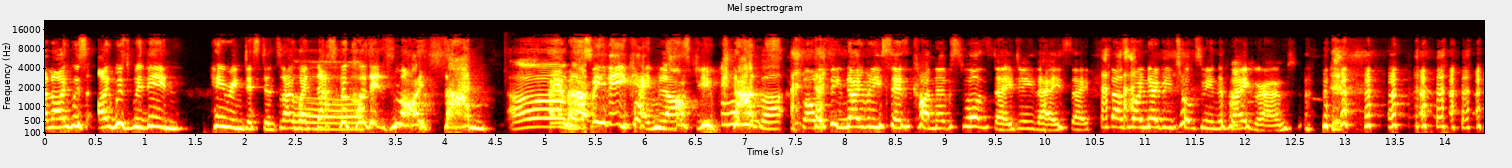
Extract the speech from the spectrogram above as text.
And I was I was within hearing distance and I went, That's Oh. because it's my son. oh, I am that's- happy that he came last, you cunt. but- But obviously, nobody says cunt at sports day, do they? So that's why nobody talks to me in the playground.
